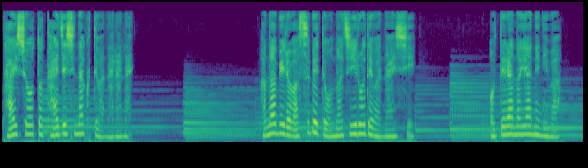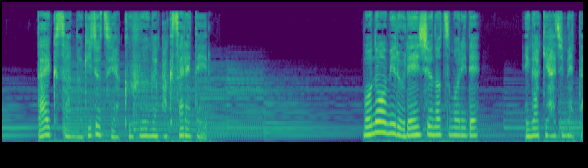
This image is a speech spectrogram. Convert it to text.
対象と対峙しなくてはならない。花びらはすべて同じ色ではないしお寺の屋根には大工さんの技術や工夫が隠されている。物を見る練習のつもりで描き始めた。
